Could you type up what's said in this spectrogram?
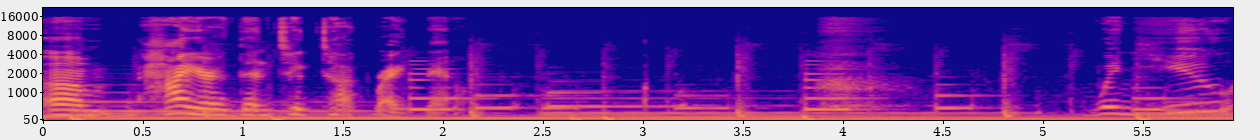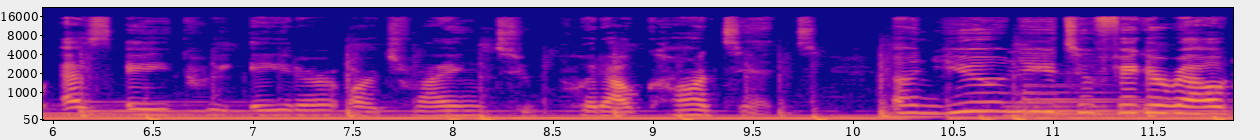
um, higher than TikTok right now. When you, as a creator, are trying to put out content and you need to figure out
